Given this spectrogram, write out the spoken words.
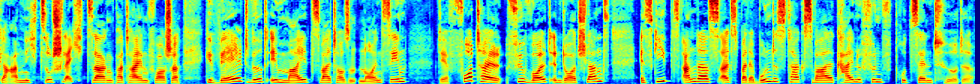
Gar nicht so schlecht, sagen Parteienforscher. Gewählt wird im Mai 2019. Der Vorteil für Volt in Deutschland, es gibt anders als bei der Bundestagswahl keine 5%-Hürde.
